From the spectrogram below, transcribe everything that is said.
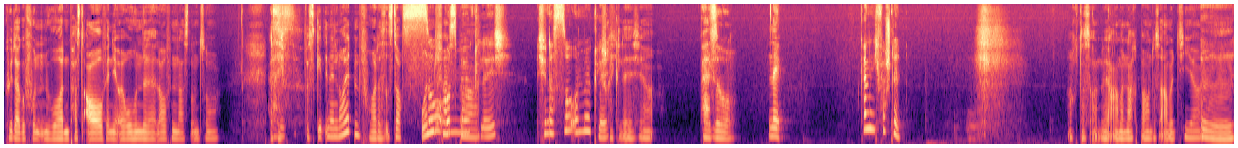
Köder gefunden worden, passt auf, wenn ihr eure Hunde laufen lasst und so. Das Also ist was geht in den Leuten vor? Das ist doch so unfassbar. unmöglich. Ich finde das so unmöglich. Schrecklich, ja. Also, nee. Kann ich nicht verstehen. Ach, das der arme Nachbar und das arme Tier. Mhm.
